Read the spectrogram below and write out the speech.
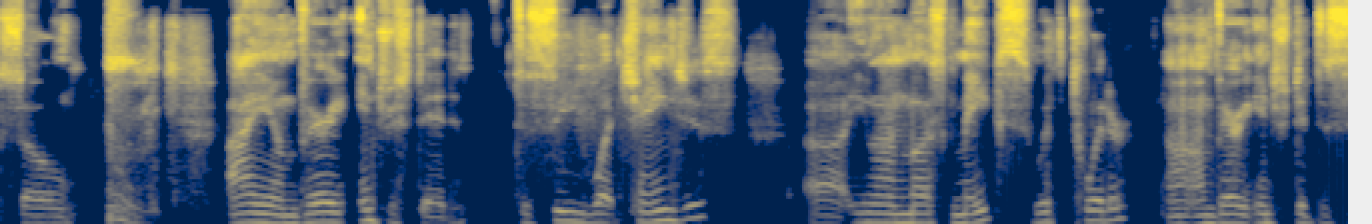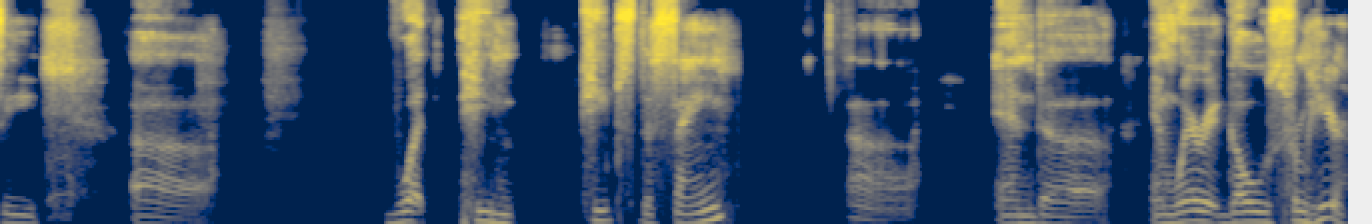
so I am very interested to see what changes uh, Elon Musk makes with Twitter. Uh, I'm very interested to see uh, what he keeps the same uh, and uh, and where it goes from here.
